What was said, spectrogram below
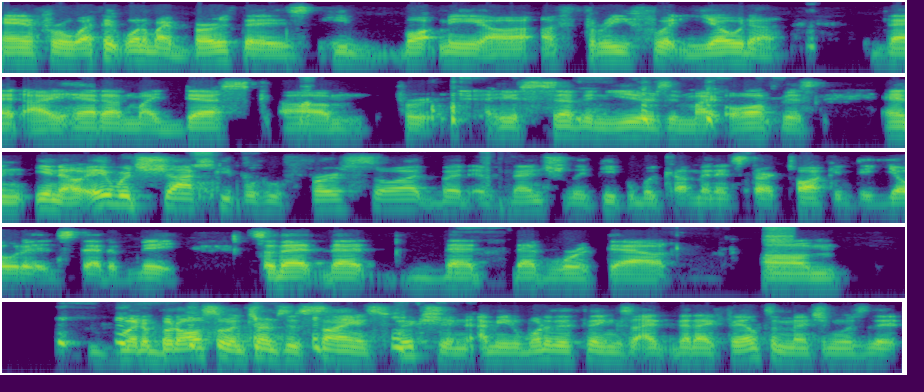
and for I think one of my birthdays, he bought me a, a three foot Yoda that I had on my desk um, for guess seven years in my office. And you know, it would shock people who first saw it, but eventually people would come in and start talking to Yoda instead of me. So that that that that worked out. Um, but but also in terms of science fiction, I mean, one of the things I, that I failed to mention was that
